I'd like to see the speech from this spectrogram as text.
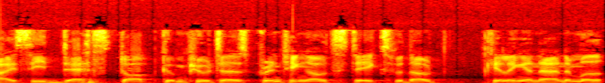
I see desktop computers printing out steaks without killing an animal.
